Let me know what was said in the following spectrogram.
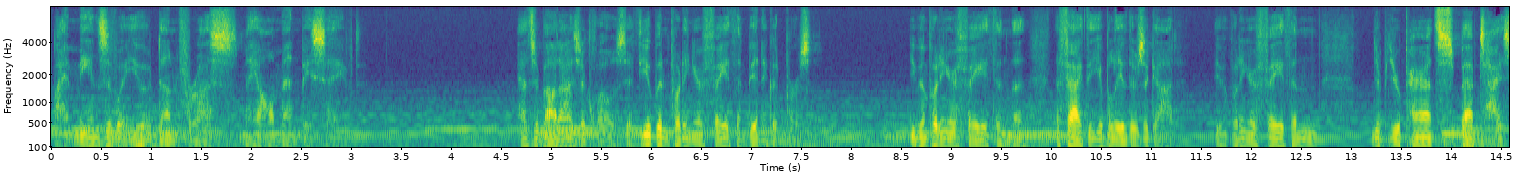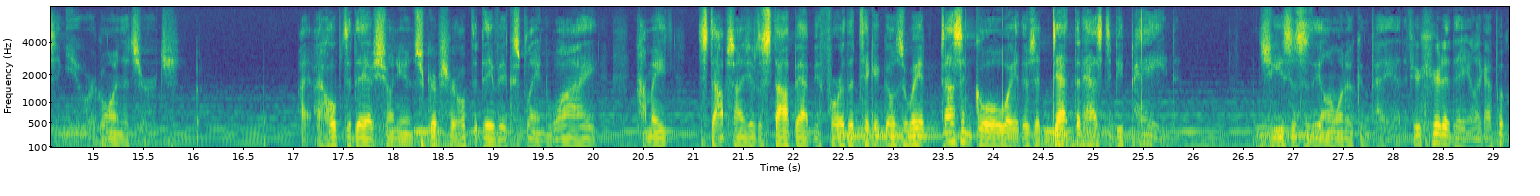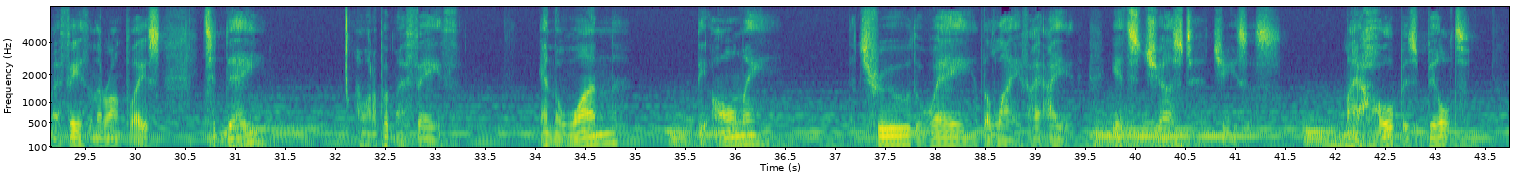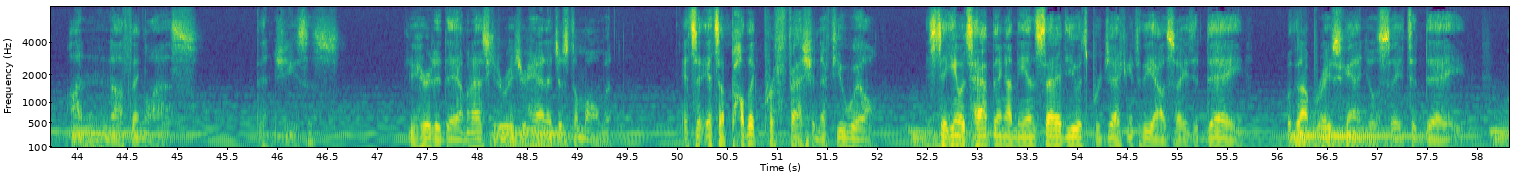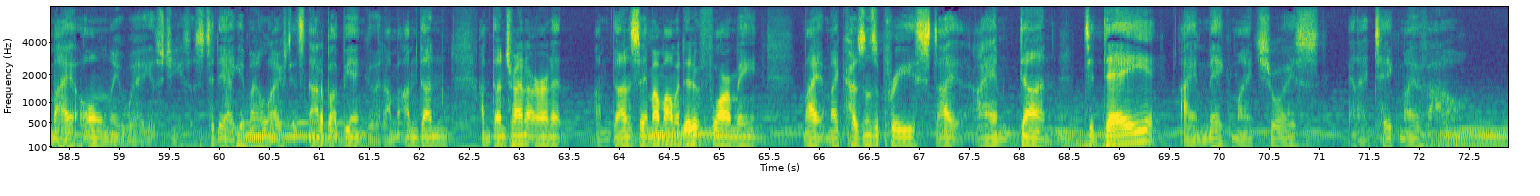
by means of what you have done for us, may all men be saved. Heads are bowed, eyes are closed. If you've been putting your faith in being a good person, you've been putting your faith in the, the fact that you believe there's a God, you've been putting your faith in your, your parents baptizing you or going to church. I, I hope today I've shown you in Scripture. I hope that David explained why, how many stop signs you have to stop at before the ticket goes away. It doesn't go away. There's a debt that has to be paid. Jesus is the only one who can pay it. If you're here today, you're like, I put my faith in the wrong place. Today, I want to put my faith in the one, the only, the true, the way, the life. I, I it's just Jesus. My hope is built on nothing less than Jesus. If you're here today, I'm going to ask you to raise your hand in just a moment. It's a, it's a public profession, if you will. It's taking what's happening on the inside of you, it's projecting it to the outside. Today, with an upraised hand, you'll say, Today, my only way is Jesus. Today, I give my life. It's not about being good. I'm, I'm done. I'm done trying to earn it. I'm done saying my mama did it for me. My, my cousin's a priest. I, I am done. Today, I make my choice and I take my vow.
